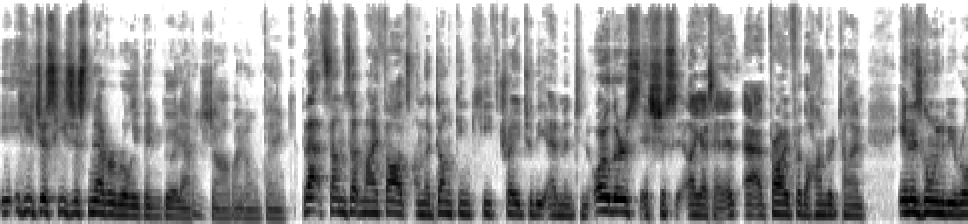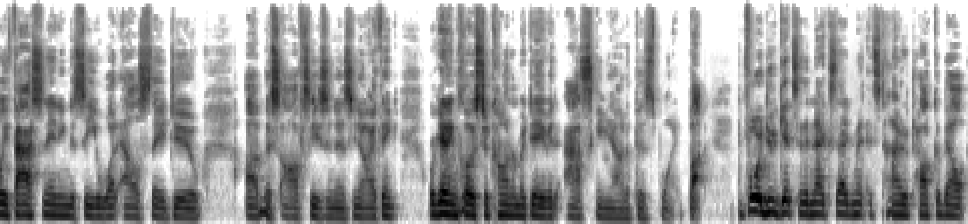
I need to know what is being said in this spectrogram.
he just he's just never really been good at his job, I don't think. But that sums up my thoughts on the Duncan Keith trade to the Edmonton Oilers. It's just like I said, it, uh, probably for the hundredth time, it is going to be really fascinating to see what else they do um, this offseason. Is you know I think we're getting close to Connor McDavid asking out at this point, but before we do get to the next segment, it's time to talk about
